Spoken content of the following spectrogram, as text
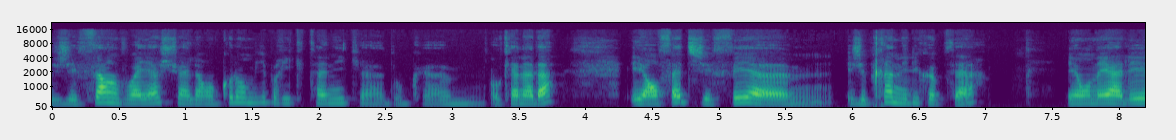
j'ai fait un voyage. Je suis allée en Colombie-Britannique, donc au Canada. Et en fait, j'ai fait, j'ai pris un hélicoptère et on est allé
